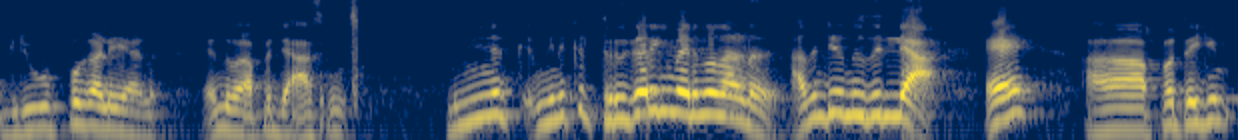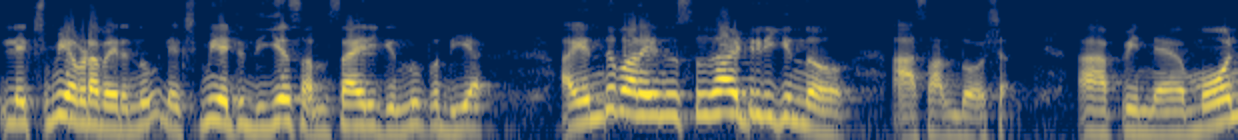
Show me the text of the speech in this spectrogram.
ഗ്രൂപ്പ് കളിയാണ് എന്ന് പറയും അപ്പോൾ ജാസ്മിൻ നിങ്ങൾക്ക് നിനക്ക് ട്രിഗറിങ് വരുന്നതാണ്. അതിന്റെ ഒന്നും ഇതില്ല. ഏ? ആ, അപ്പോഴത്തേക്കും ലക്ഷ്മി അവിടെ വരുന്നു. ലക്ഷ്മി ആയിട്ട് ദിയ സംസാരിക്കുന്നു. ഇപ്പോൾ ദിയ എന്ത് പറയുന്നു? സുഖമായിട്ടിരിക്കുന്നോ? ആ സന്തോഷം. പിന്നെ മോൻ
